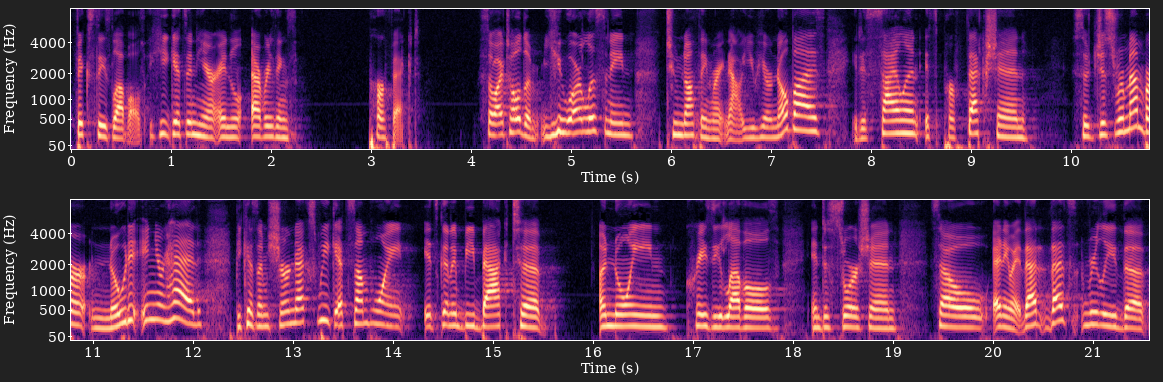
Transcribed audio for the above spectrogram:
fix these levels. He gets in here and everything's perfect. So I told him, you are listening to nothing right now. You hear no buzz, it is silent, it's perfection. So just remember, note it in your head because I'm sure next week at some point it's going to be back to annoying, crazy levels and distortion. So anyway, that that's really the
